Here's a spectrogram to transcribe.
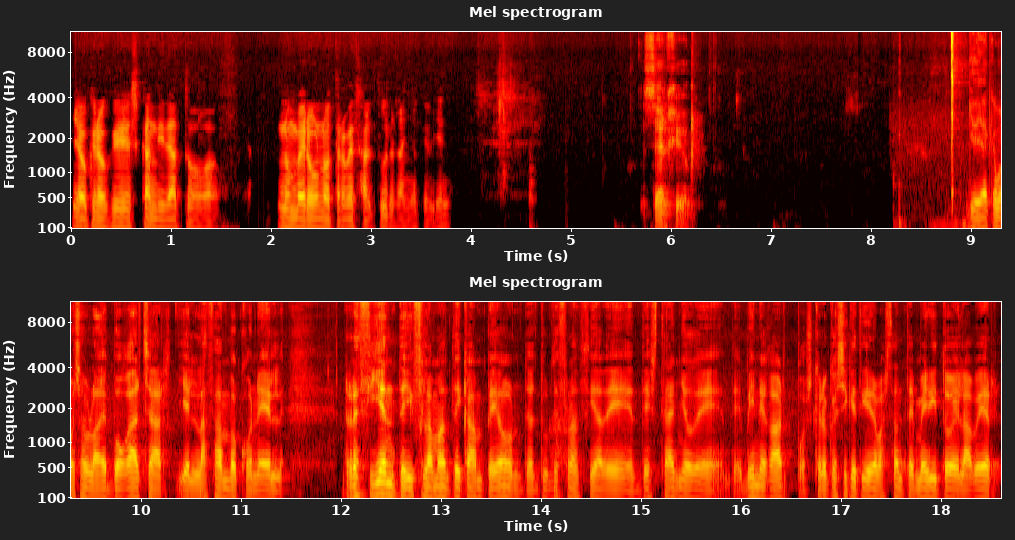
yo creo que es candidato número uno otra vez al Tour el año que viene. Sergio. Yo ya que hemos hablado de Pogachar y enlazando con el reciente y flamante campeón del Tour de Francia de, de este año de, de Vingegaard, pues creo que sí que tiene bastante mérito el haber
